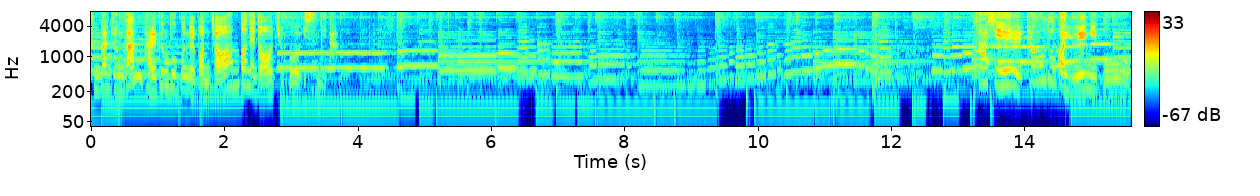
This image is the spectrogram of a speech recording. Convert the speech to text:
중간중간 밝은 부분을 먼저 한 번에 넣어주고 있습니다. 사실 탕후루가 유행이고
